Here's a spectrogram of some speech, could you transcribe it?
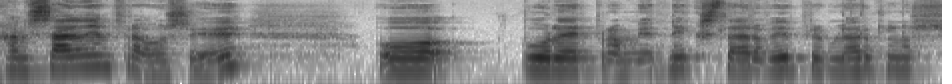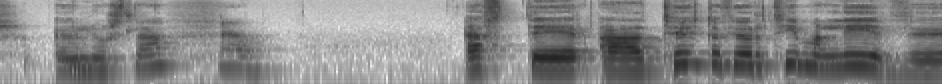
Hann sagði þeim frá þessu og voru þeir bara mjög nixlaðar af viðbröfum lauruglunar augljóslega. Já. Eftir að 24 tíma liðu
